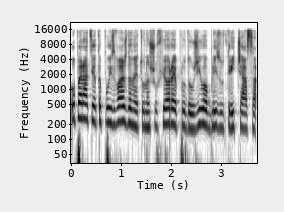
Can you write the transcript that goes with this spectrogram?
Операцията по изваждането на шофьора е продължила близо 3 часа.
